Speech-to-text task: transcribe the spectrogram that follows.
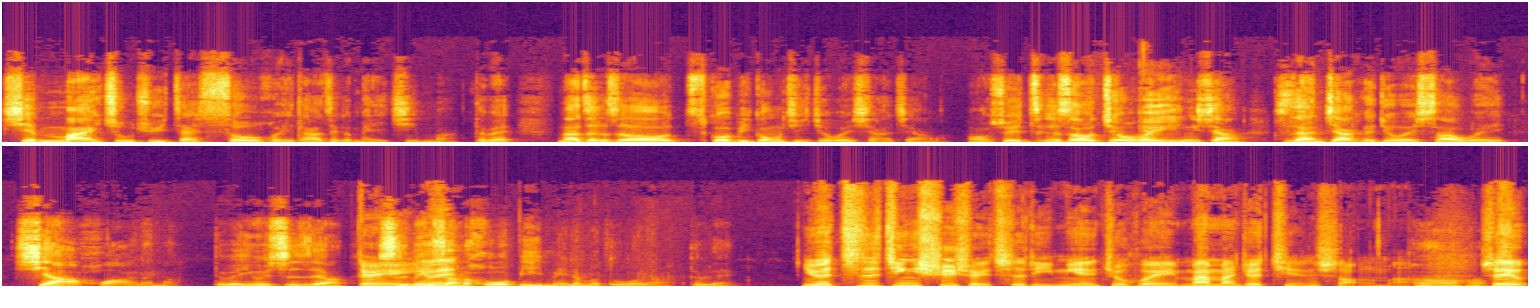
先卖出去，再收回他这个美金嘛，对不对？那这个时候货币供给就会下降了哦，所以这个时候就会影响资产价格就会稍微下滑了嘛，对不对？因为是这样，市面上的货币没那么多了，对不对？因为资金蓄水池里面就会慢慢就减少了嘛。所以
